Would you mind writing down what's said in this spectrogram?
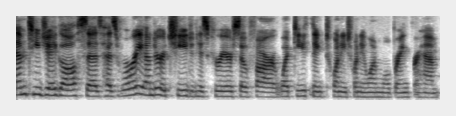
MTJ Golf says, Has Rory underachieved in his career so far? What do you think 2021 will bring for him?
